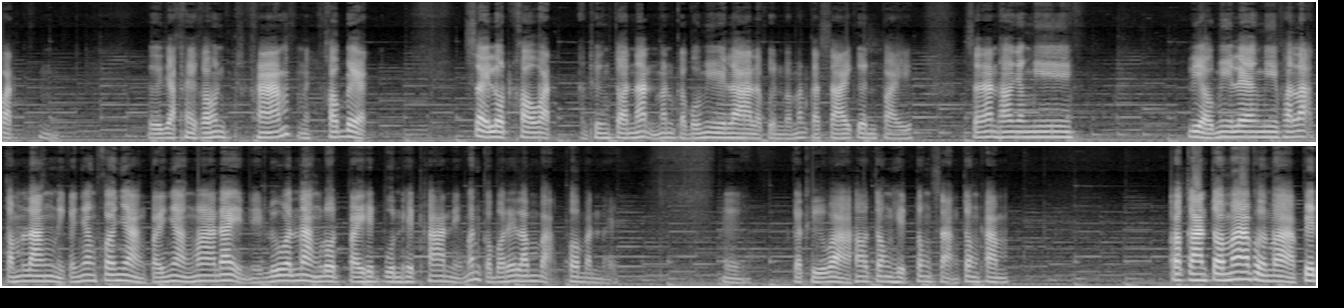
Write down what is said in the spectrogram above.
วัดเอออยากให้เขาหาม เขาแบก ใส่รถเข้าวัด ถึงตอนนั้นมันก็บ่มีเวลาละเพิ่นว่ามันก็สายเกินไป ฉะนั้นเฮายังมี เหลี่ยวมีแรงมีพละกำลังนี่ก็ยังพอย่างไปย่างมาได้นี่หรือว่านั่งรถไปเฮ็ดบุญเฮ็ดทานเนี่ยมันก็บ่ได้ลำบากเพอบันไดเออก็ถือว่าเฮาต้องเฮ็ดต้องสั่งต้องทำประการต่อมาเพิ่นว่าเป็น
